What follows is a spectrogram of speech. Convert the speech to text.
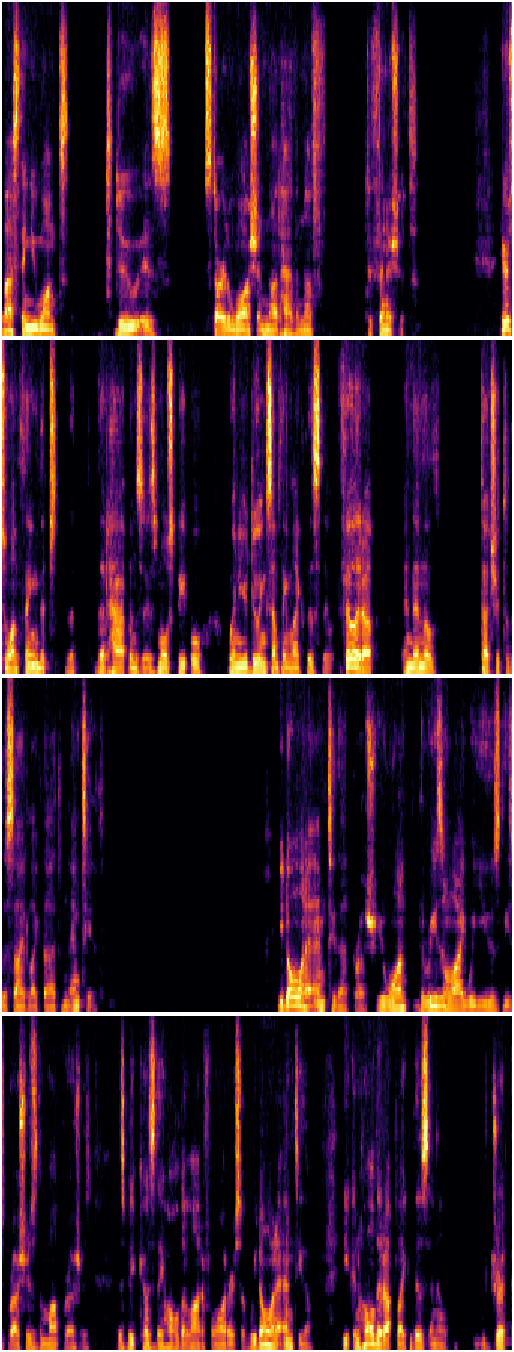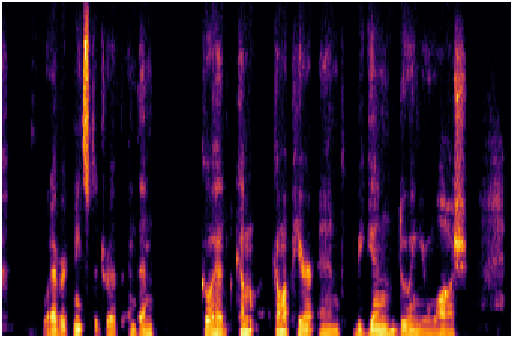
last thing you want to do is start a wash and not have enough to finish it. Here's one thing that, that, that happens is most people, when you're doing something like this, they'll fill it up and then they'll touch it to the side like that and empty it. You don't want to empty that brush. You want, the reason why we use these brushes, the mop brushes, is because they hold a lot of water. So we don't want to empty them. You can hold it up like this and it'll drip whatever it needs to drip and then go ahead, come, come up here and begin doing your wash.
